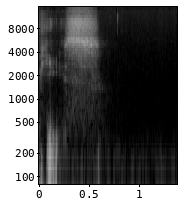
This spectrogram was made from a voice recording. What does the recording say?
Peace.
